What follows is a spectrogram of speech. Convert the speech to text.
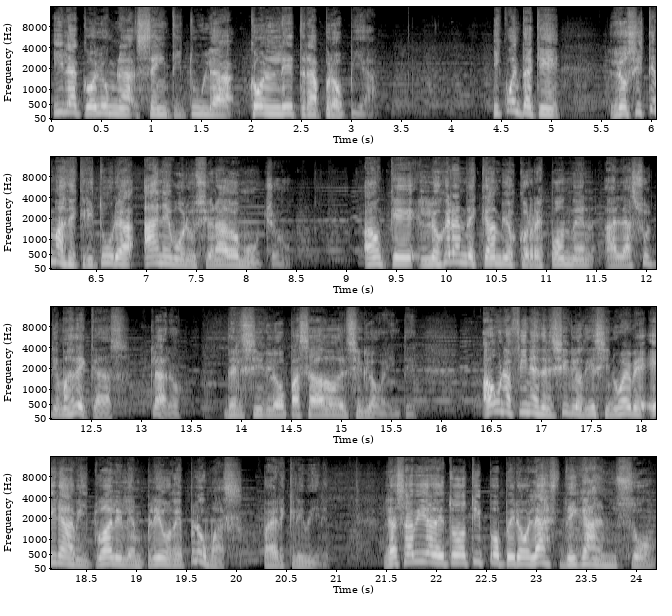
y la columna se intitula Con letra propia. Y cuenta que los sistemas de escritura han evolucionado mucho, aunque los grandes cambios corresponden a las últimas décadas, claro, del siglo pasado, del siglo XX. Aún a fines del siglo XIX era habitual el empleo de plumas para escribir. Las había de todo tipo, pero las de ganso,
